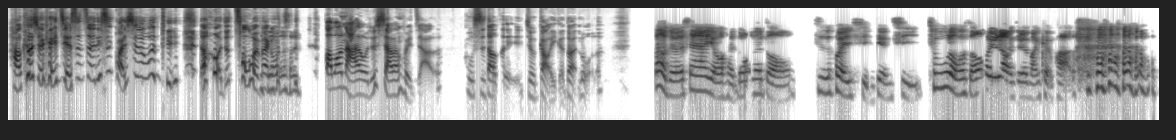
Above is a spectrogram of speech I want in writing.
好科学可以解释，这一定是管线的问题。然后我就冲回办公室，包包拿了，我就下班回家了。故事到这里就告一个段落了。但我觉得现在有很多那种智慧型电器出笼的时候，会让人觉得蛮可怕的。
